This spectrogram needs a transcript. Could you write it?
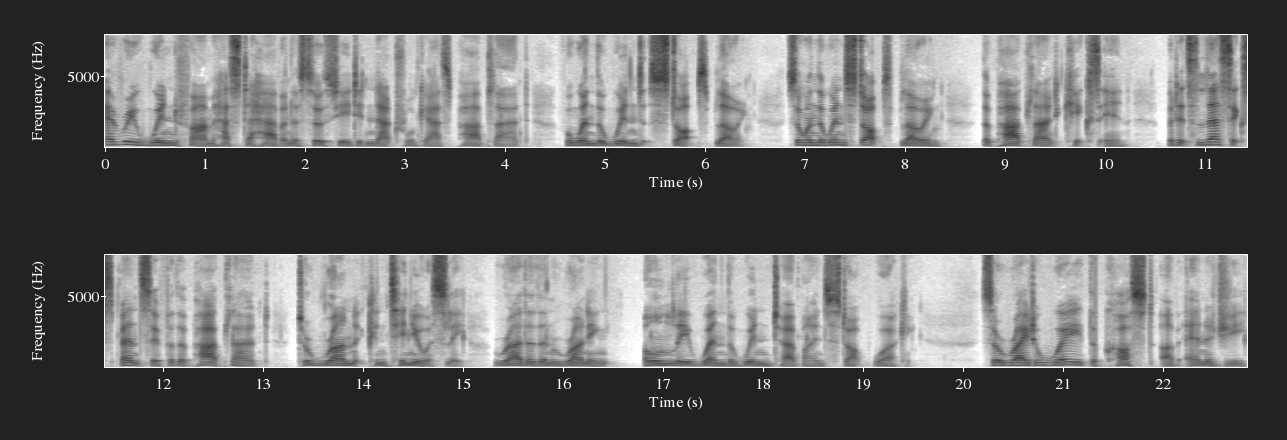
Every wind farm has to have an associated natural gas power plant for when the wind stops blowing. So when the wind stops blowing, the power plant kicks in. But it's less expensive for the power plant to run continuously rather than running only when the wind turbines stop working. So, right away, the cost of energy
